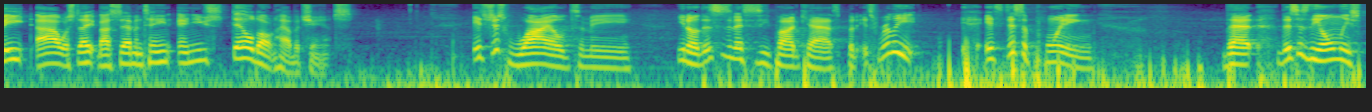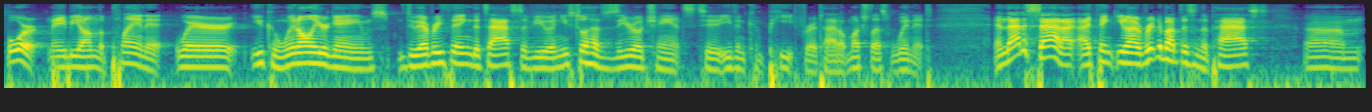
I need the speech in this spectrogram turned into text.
beat Iowa State by 17, and you still don't have a chance. it's just wild to me. You know, this is an SEC podcast, but it's really it's disappointing that this is the only sport maybe on the planet where you can win all your games, do everything that's asked of you, and you still have zero chance to even compete for a title, much less win it. And that is sad. I, I think you know I've written about this in the past. Um,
